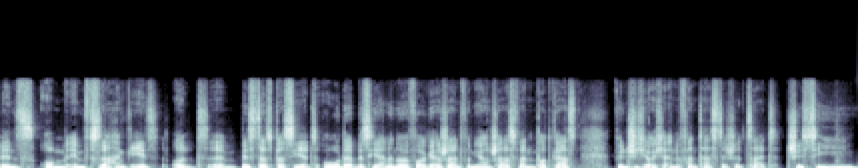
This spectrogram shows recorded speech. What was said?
wenn es um Impfsachen geht. Und äh, bis das passiert oder bis hier eine neue Folge erscheint von Jörn Schaas für einen Podcast, wünsche ich euch eine fantastische Zeit. Tschüssi!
